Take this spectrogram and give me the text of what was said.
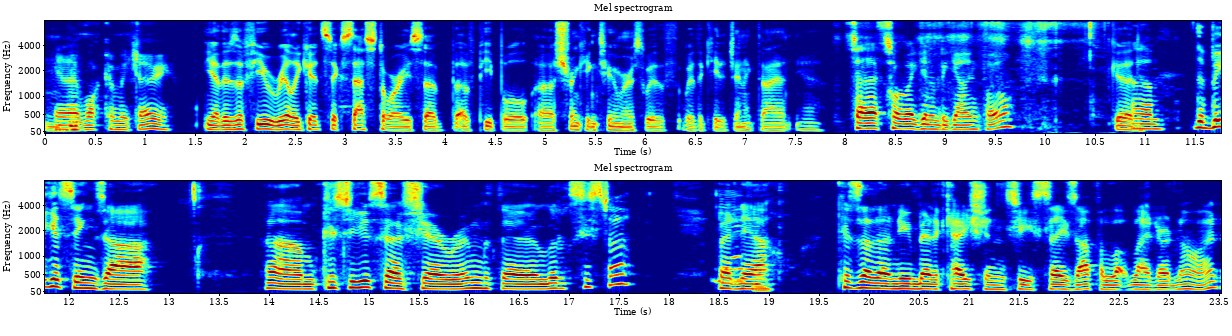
you know, Mm-hmm. what can we do? Yeah, there's a few really good success stories of, of people uh, shrinking tumors with, with a ketogenic diet. Yeah, So that's what we're going to be going for. good. Um, the biggest things are because she used to share a room with her little sister, but now because of the new medication, she stays up a lot later at night.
